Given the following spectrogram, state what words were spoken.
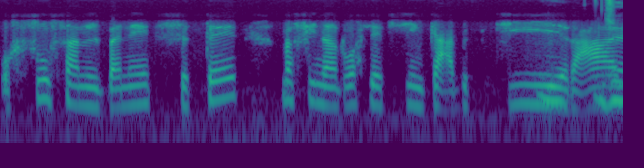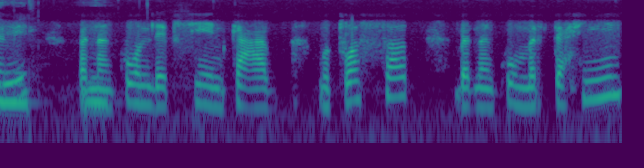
وخصوصا البنات الستات ما فينا نروح لابسين كعب كثير عالي. جميل. بدنا نكون لابسين كعب متوسط. بدنا نكون مرتاحين.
